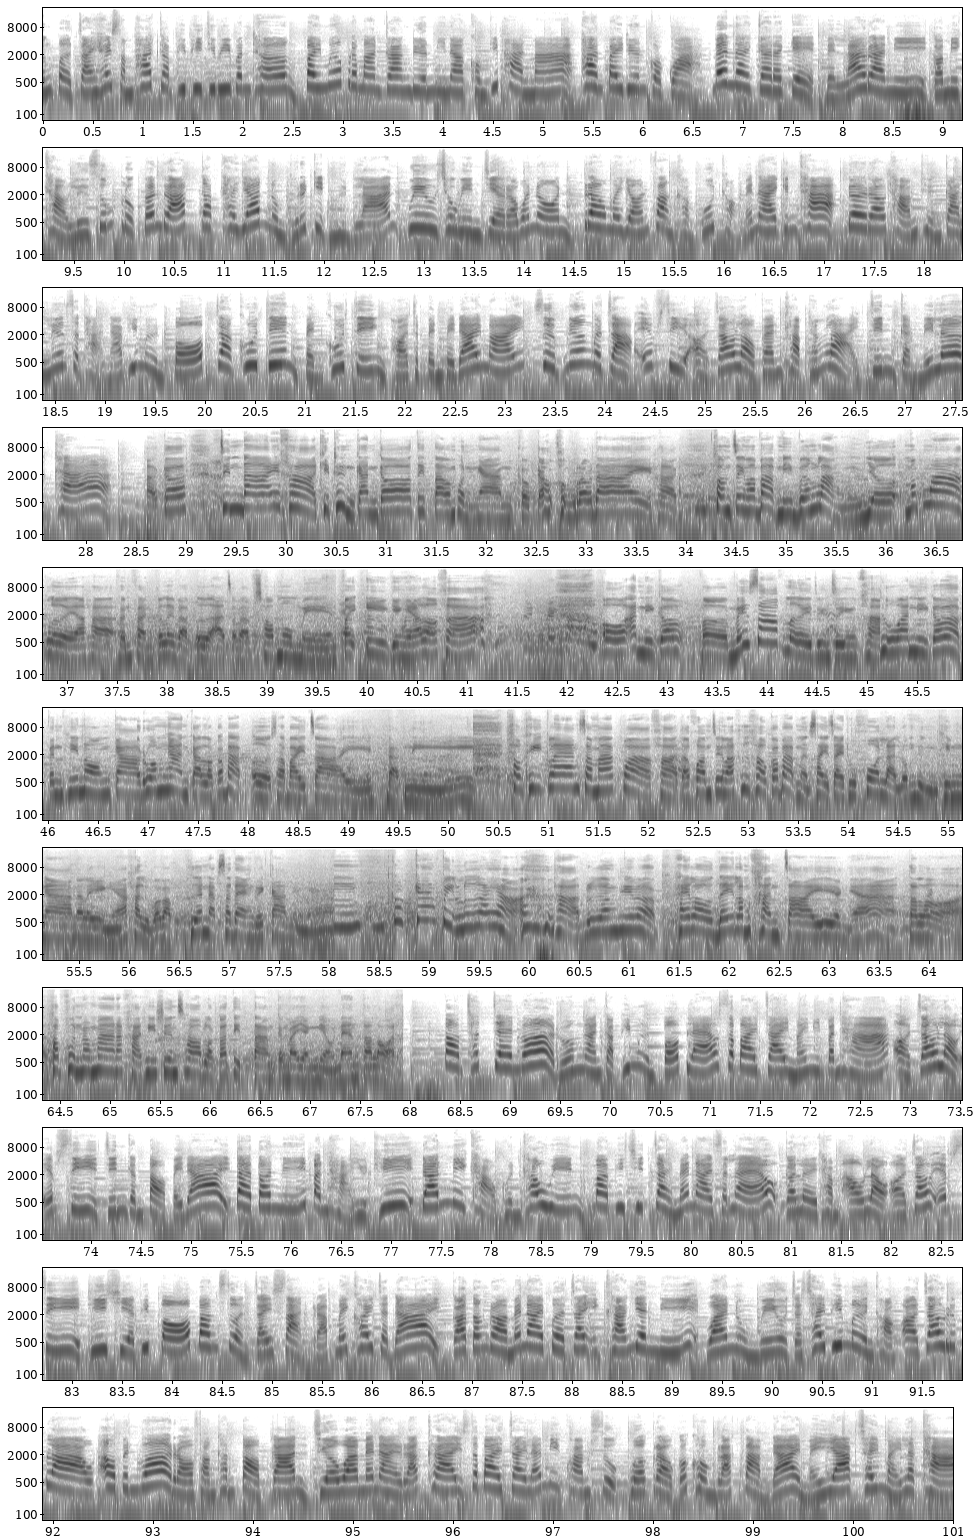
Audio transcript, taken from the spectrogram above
ิ่งเปิดใจให้สัมภาษณ์กับพีพีทีวีบันเทิง ไปเมื่อประมาณกลางเดือนมีนาคมที่ผ่านมา ผ่านไปเดือนกว่าๆแม่นายการะเกดเบลล่ารานีก็มีข่าวลือซุ่มปลูกต้นรัก กับทายาทหนุ่มธุรกิจหมื่นล้าน วิวชวินเจียรวนนท์เรามาย้อนฟังคำพูดของแม่นายกันค่ะ โดยเราถามถึงการเลื่อนสถานะพี่หมื่นโป๊บจากคู่จิ้นเป็นคู่จริง พอจะเป็นไปได้ไหมสืบเนื่องมาจาก FC อ๋อเจ้าเหล่าแฟนคลับทั้งหลายจิ้นกันไม่เลิกค่ะ จินได้ค่ะ คิดถึงกันก็ติดตามผลงานเก่าๆของเราได้ค่ะ ความจริงแล้วแบบมีเบื้องหลังเยอะมากๆเลยอะค่ะแฟนๆก็เลยแบบเอออาจจะแบบชอบโมเมนต์ไปอีกอย่างเงี้ยหรอคะโอ้อันนี้ก็เออไม่ทราบเลยจริง ๆ ค่ะ ทุกวันนี้ก็แบบเป็นพี่น้องกันร่วมงานกันแล้วก็แบบเออสบายใจแบบนี้เขาขี้แกล้งซะมากกว่าค่ะ แต่ความจริงแล้วคือเขาก็แบบเหมือนใส่ใจทุกคนแหละรวมถึงทีมงานอะไรอย่างเงี้ยค่ะ หรือว่าแบบเพื่อนนักแสดงด้วยกันอย่างเงี้ย ก็แกล้งไปเรื่อยอะ หาเรื่องที่แบบให้เราได้ลำคาญใจอย่างเงี้ยตลอด ขอบคุณมาก ๆ นะคะ ที่ชื่นชอบแล้วก็ติดตามกันมาอย่างเหนียวแน่นตลอด ตอบชัดเจนว่าร่วมงานกับพี่หมื่นโป๊บแล้วสบายใจไม่มีปัญหาอ๋อเจ้าเหล่า FC จิ้นกันต่อไปได้ แต่ตอนนี้ปัญหาอยู่ที่ดันมีข่าวคนเข้าวิน มาพิชิตใจแม่นายซะแล้ว ก็เลยทำเอาเหล่าอ๋อเจ้า FC ที่เชียร์พี่โป๊บบางส่วนใจสั่นรับไม่ค่อยจะได้ ก็ต้องรอแม่นายเปิดใจอีกครั้งเย็นนี้ ว่าหนุ่มวิวจะใช่พี่หมื่นของอ๋อเจ้าหรือเปล่า เอาเป็นว่ารอฟังคำตอบกัน เชื่อว่าแม่นายรักใคร สบายใจและมีความสุขพวกเราก็คงรักตามได้ไม่ยากใช่ไหมล่ะคะ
